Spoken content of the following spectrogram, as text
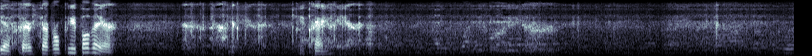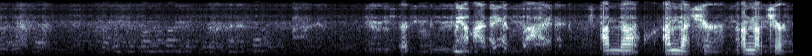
Yes, there are several people there. Okay. Ma'am, are they inside? I'm not. Sure. I'm not sure.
